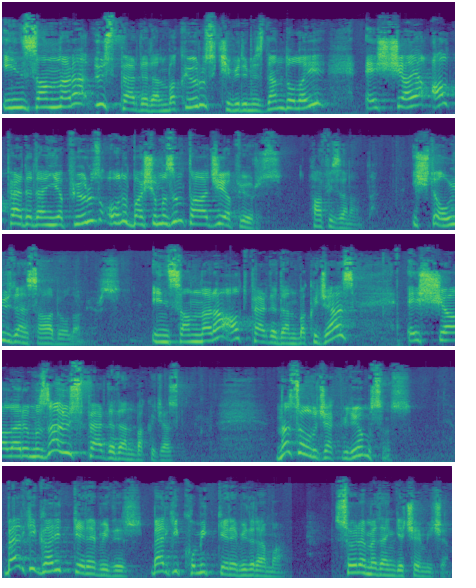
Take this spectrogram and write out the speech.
İnsanlara üst perdeden bakıyoruz kibirimizden dolayı. Eşyaya alt perdeden yapıyoruz. Onu başımızın tacı yapıyoruz. Hafizan Allah. İşte o yüzden sahabe olamıyoruz. İnsanlara alt perdeden bakacağız. Eşyalarımıza üst perdeden bakacağız. Nasıl olacak biliyor musunuz? Belki garip gelebilir, belki komik gelebilir ama söylemeden geçemeyeceğim.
